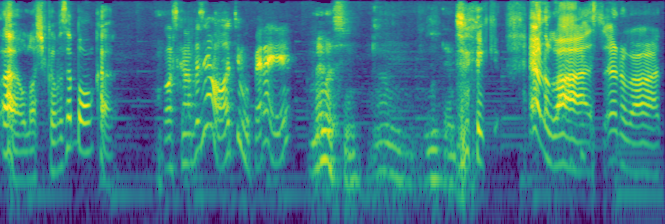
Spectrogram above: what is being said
Ah, o Lost Canvas é bom, cara. Ghost Canvas é ótimo, pera aí. Mesmo assim, não, não tem. eu não gosto, eu não gosto.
